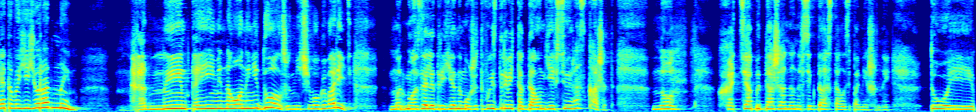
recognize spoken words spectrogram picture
этого ее родным? Родным-то именно он и не должен ничего говорить. Мадмуазель Адриена может выздороветь, тогда он ей все и расскажет. Но хотя бы даже она навсегда осталась помешанной, то и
